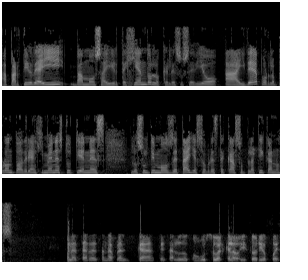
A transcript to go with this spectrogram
a partir de ahí vamos a ir tejiendo lo que le sucedió a Aide. Por lo pronto, Adrián Jiménez, tú tienes los últimos detalles sobre este caso. Platícanos. Buenas tardes, Ana Francisca. Te saludo con gusto ver que el auditorio, pues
